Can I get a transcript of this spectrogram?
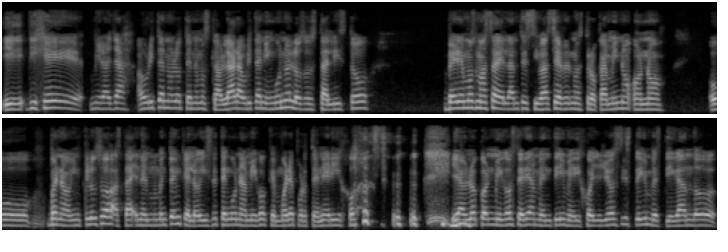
y dije, mira, ya, ahorita no lo tenemos que hablar, ahorita ninguno de los dos está listo. Veremos más adelante si va a ser nuestro camino o no. O bueno, incluso hasta en el momento en que lo hice, tengo un amigo que muere por tener hijos y habló conmigo seriamente y me dijo, oye, yo sí estoy investigando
